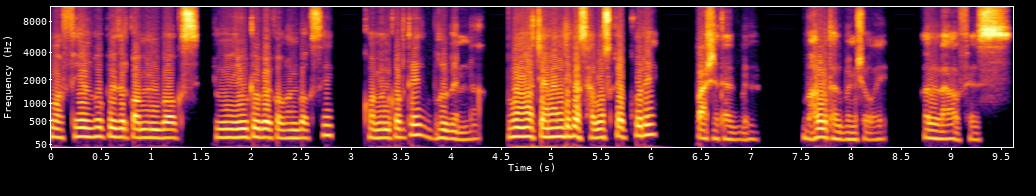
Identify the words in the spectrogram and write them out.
আমার ফেসবুক পেজের কমেন্ট বক্স এবং ইউটিউবের কমেন্ট বক্সে কমেন্ট করতে ভুলবেন না। এবং আমার চ্যানেলটিকে সাবস্ক্রাইব করে পাশে থাকবেন। ভালো থাকবেন সবাই। আল্লাহ হাফেজ।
